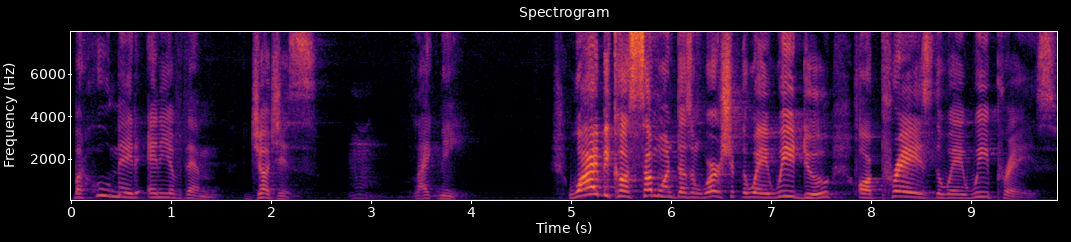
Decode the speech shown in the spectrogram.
But who made any of them judges like me? Why? Because someone doesn't worship the way we do, or praise the way we praise,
